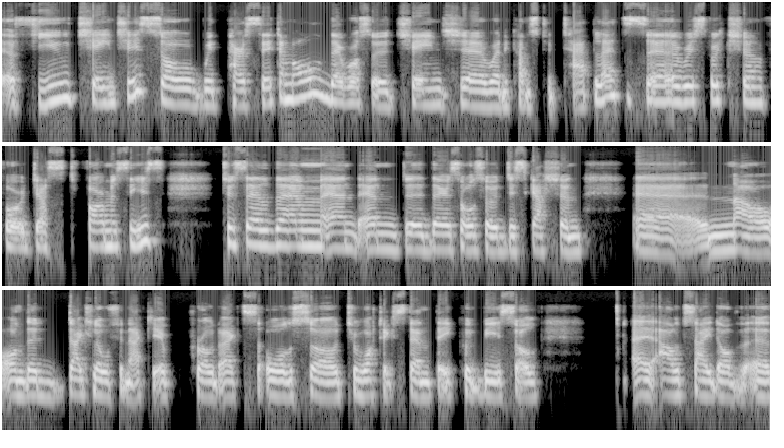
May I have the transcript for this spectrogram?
a few changes. So with paracetamol, there was a change uh, when it comes to tablets, uh, restriction for just pharmacies to sell them, and and uh, there's also a discussion uh, now on the diclofenac products also to what extent they could be sold outside of uh,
